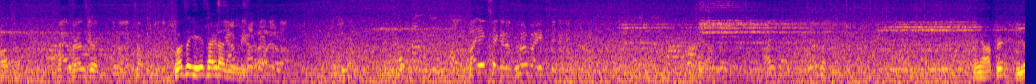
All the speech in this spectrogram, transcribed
हाँ थोड़ा सा ये साइड आ जाओ भाई एक सेकंड कुणाल भाई एक सेकंड यहाँ पे भैया।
